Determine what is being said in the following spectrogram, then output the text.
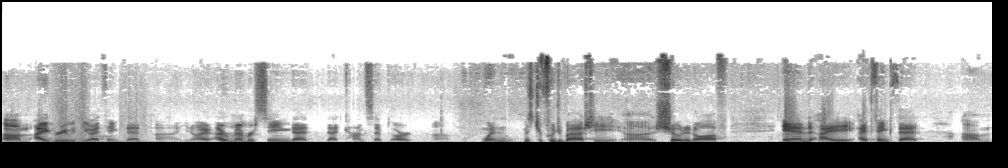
Um, I agree with you. I think that uh, you know I, I, remember seeing that that concept art um, when Mr. Fujibayashi uh, showed it off, and I I think that um,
